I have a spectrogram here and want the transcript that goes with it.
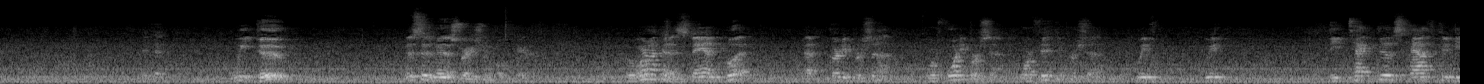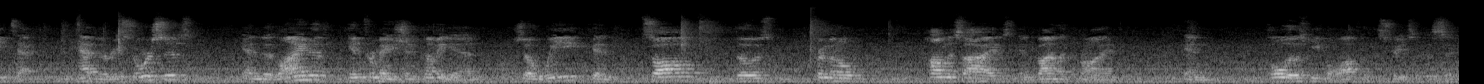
We do. This administration will care. But we're not going to stand put at 30% or 40% or 50%. We've, we've, detectives have to detect and have the resources and the line of information coming in so we can solve those criminal homicides and violent crime and pull those people off of the streets of the city.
